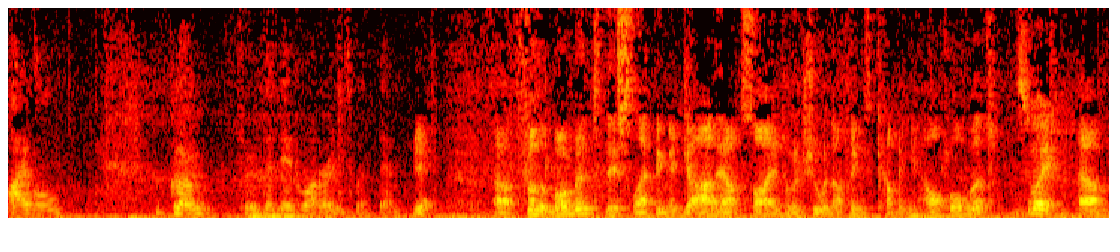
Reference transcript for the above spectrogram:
I will go through the dead warrens with them. Yeah. Uh, for the moment, they're slapping a guard outside to ensure nothing's coming out of it. Sweet. Um,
